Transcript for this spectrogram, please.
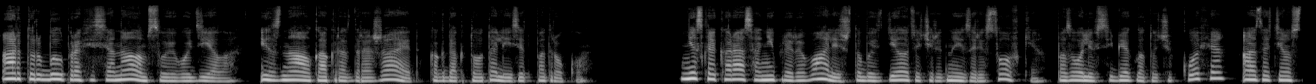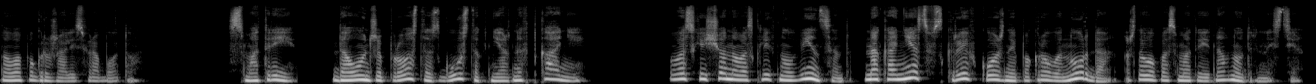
Артур был профессионалом своего дела и знал, как раздражает, когда кто-то лезет под руку. Несколько раз они прерывались, чтобы сделать очередные зарисовки, позволив себе глоточек кофе, а затем снова погружались в работу. «Смотри, да он же просто сгусток нервных тканей. Восхищенно воскликнул Винсент, наконец вскрыв кожные покровы Нурда, чтобы посмотреть на внутренности.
